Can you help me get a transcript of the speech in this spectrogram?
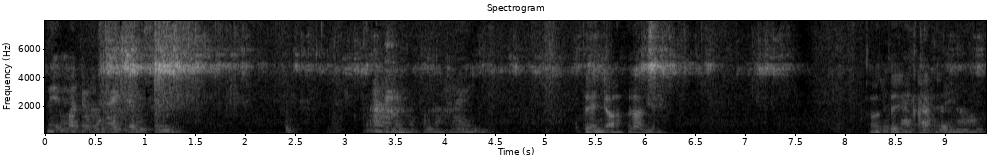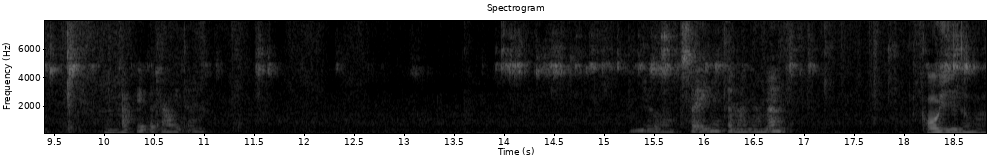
Niệm mà chụp là hay chân sử À, nó còn là hay? Tên nhỏ phải là gì? Thôi tiền cài thì... nó Cặp đi ừ. tao tao ta. Được, xây như tao là nhà năng. Phối ý luôn. À.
